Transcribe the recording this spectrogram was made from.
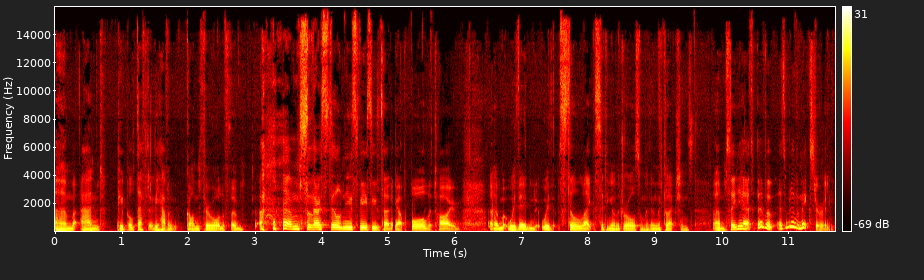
um, and people definitely haven't gone through all of them. um, so there are still new species turning up all the time, um, within with still like sitting on the drawers and within the collections. Um, so yeah, it's a bit of a it's a bit of a mixture, really.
